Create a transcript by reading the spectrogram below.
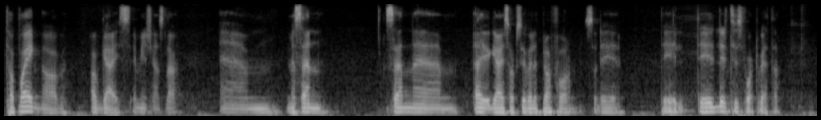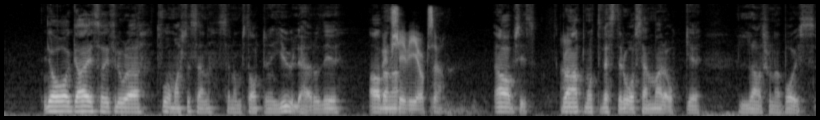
ta poäng av, av Gais är min känsla. Um, men sen, sen um, är ju Gais också i väldigt bra form så det, det, det är lite svårt att veta. Ja, Guys har ju förlorat två matcher sen, sen om starten i juli här och det... Ja, bland annat, vi också. Ja, precis. Bland annat ja. mot Västerås hemma och eh, Landskrona Boys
